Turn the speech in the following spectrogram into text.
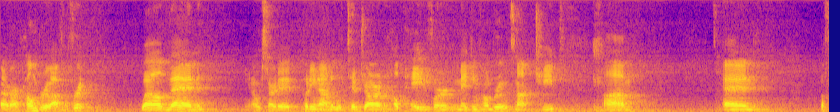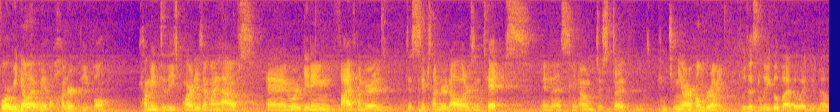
our homebrew out for free. Well, then, you know, we started putting out a little tip jar to help pay for making homebrew. It's not cheap. Um, and before we know it, we have 100 people coming to these parties at my house, and we're getting 500 to $600 in tips in this, you know, just to continue our home brewing. Was this legal, by the way? Do you know?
